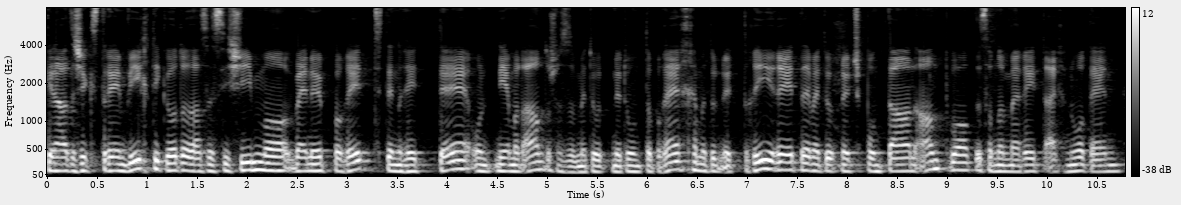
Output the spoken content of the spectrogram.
Genau, das ist extrem wichtig, oder? Also es ist immer, wenn jemand redet, dann redet der und niemand anders. Also man tut nicht unterbrechen, man tut nicht reinreden, man tut nicht spontan antworten, sondern man redet eigentlich nur dann,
